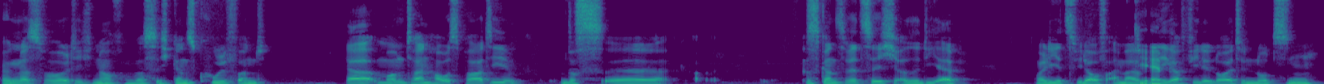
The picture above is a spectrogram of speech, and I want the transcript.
Irgendwas wollte ich noch, was ich ganz cool fand. Ja, momentan Hausparty. Das äh, ist ganz witzig, also die App, weil die jetzt wieder auf einmal Die App. mega viele Leute nutzen.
